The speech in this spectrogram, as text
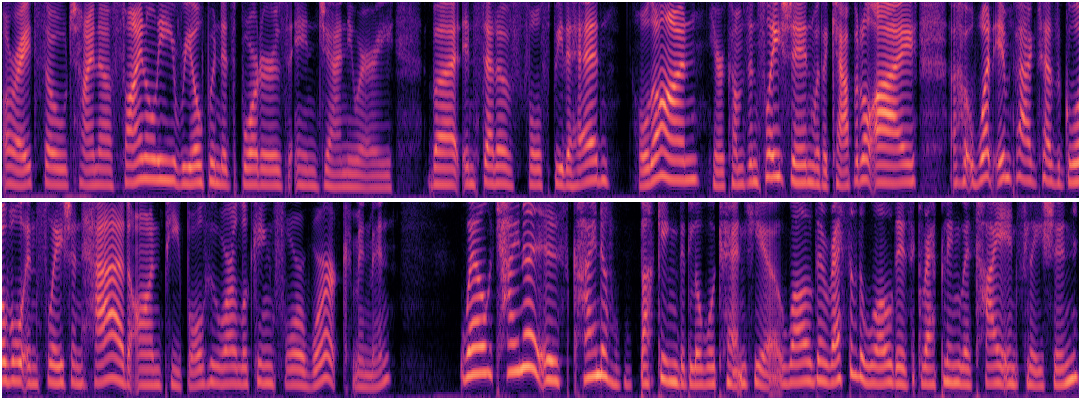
All right, so China finally reopened its borders in January, but instead of full speed ahead, hold on, here comes inflation with a capital I. Uh, what impact has global inflation had on people who are looking for work, Min Min? Well, China is kind of bucking the global trend here. While the rest of the world is grappling with high inflation,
